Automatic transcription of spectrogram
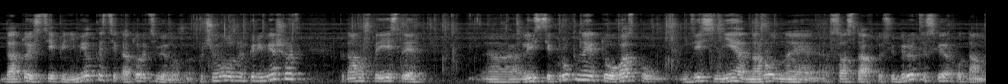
до той степени мелкости, которая тебе нужна. Почему нужно перемешивать? Потому что если листья крупные, то у вас здесь неоднородный состав. То есть вы берете сверху, там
